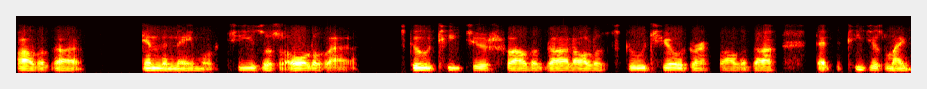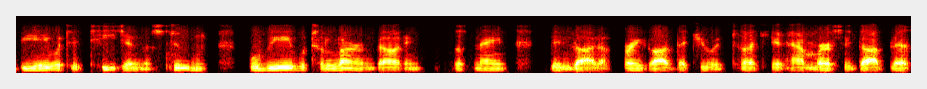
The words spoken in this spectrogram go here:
Father God, in the name of Jesus, all of our school teachers, Father God, all of school children, Father God, that the teachers might be able to teach and the students will be able to learn, God, in Jesus' name. Then, God, I pray, God, that you would touch and have mercy. God bless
